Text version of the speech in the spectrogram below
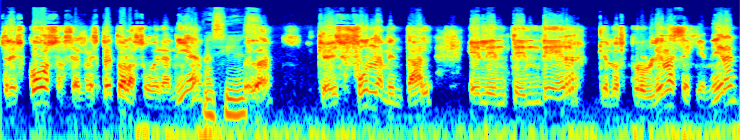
tres cosas, el respeto a la soberanía, ¿verdad? Que es fundamental, el entender que los problemas se generan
